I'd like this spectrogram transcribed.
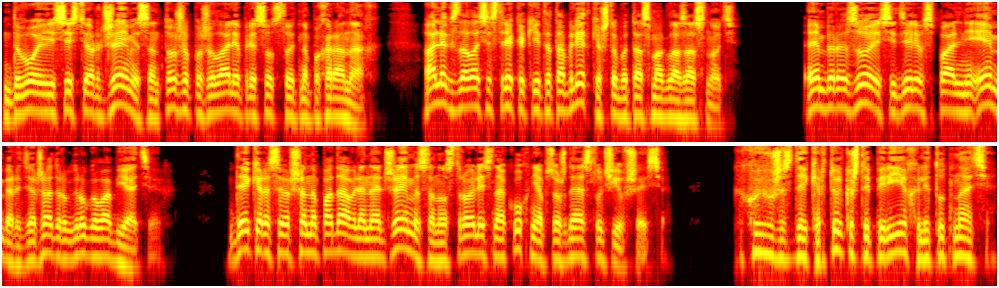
Двое сестер Джеймисон тоже пожелали присутствовать на похоронах. Алекс дала сестре какие-то таблетки, чтобы та смогла заснуть. Эмбер и Зоя сидели в спальне Эмбер, держа друг друга в объятиях. Деккер совершенно подавленная Джеймисон устроились на кухне, обсуждая случившееся. «Какой ужас, Деккер, только что переехали, тут Нати».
